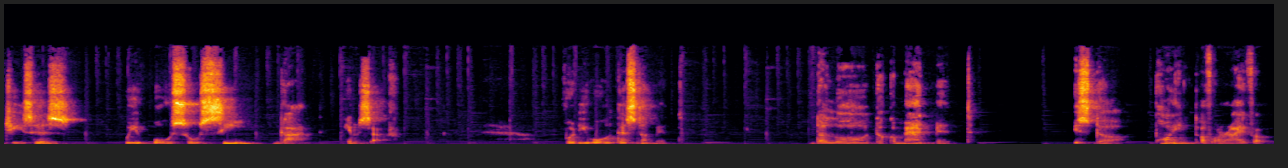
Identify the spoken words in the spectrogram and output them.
Jesus, we also see God Himself. For the Old Testament, the law, the commandment, is the point of arrival.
